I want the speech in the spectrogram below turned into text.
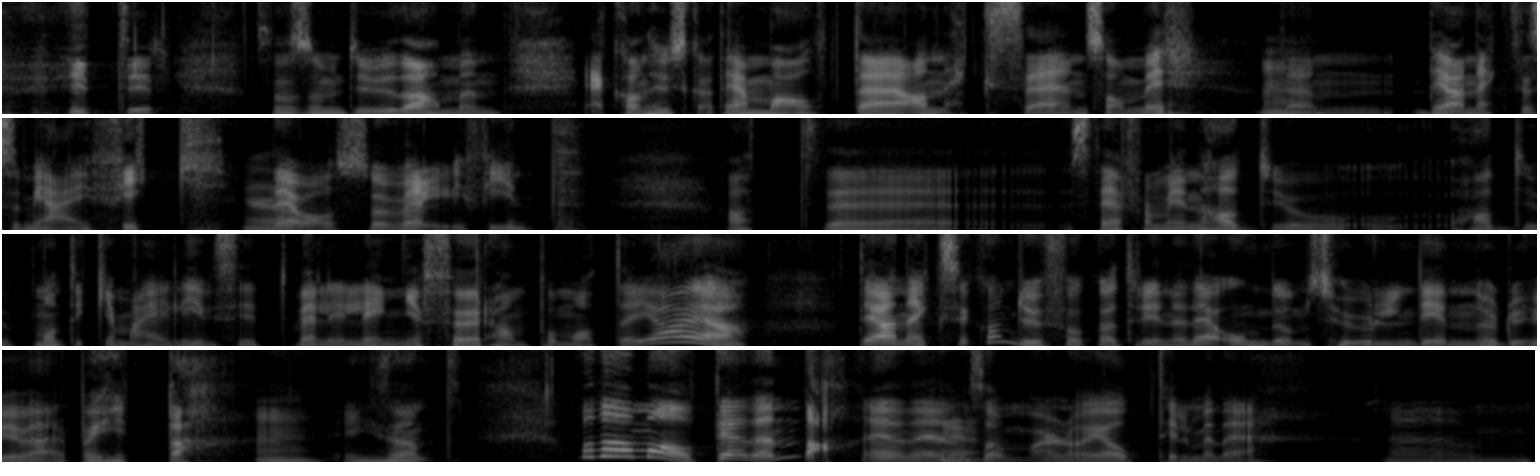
hytter, sånn som du, da. Men jeg kan huske at jeg malte annekset en sommer. Mm. Den, det annektet som jeg fikk. Det var også veldig fint. At uh, stefaren min hadde jo, hadde jo på en måte ikke meg i livet sitt veldig lenge før han på en måte Ja, ja, det annekset kan du få, Katrine. Det er ungdomshulen din når du vil være på hytta. Mm. Ikke sant? Og da malte jeg den, da, den Ja. sommeren, og hjalp til med det. Um,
